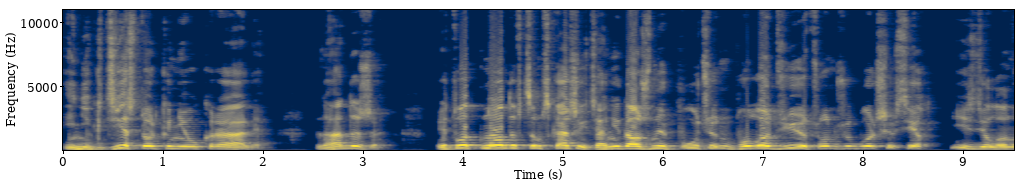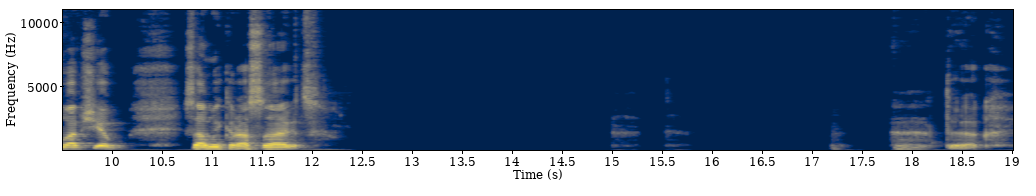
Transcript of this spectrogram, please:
и нигде столько не украли. Надо же. Это вот нодовцам скажите, они должны, Путин, молодец, он же больше всех ездил, он вообще самый красавец. Так.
